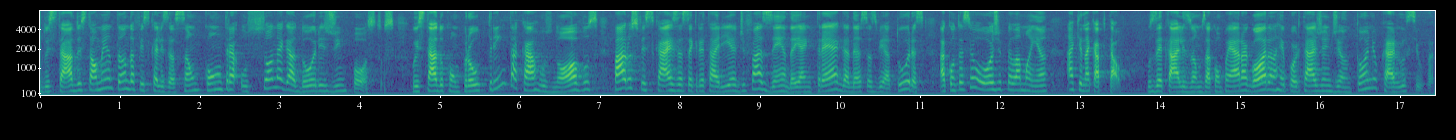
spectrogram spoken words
do Estado está aumentando a fiscalização contra os sonegadores de impostos. O Estado comprou 30 carros novos para os fiscais da Secretaria de Fazenda e a entrega dessas viaturas aconteceu hoje pela manhã aqui na capital. Os detalhes vamos acompanhar agora na reportagem de Antônio Carlos Silva.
